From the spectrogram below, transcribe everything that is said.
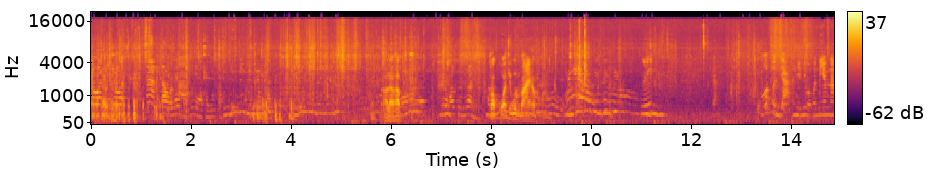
โดนโดนห้ามเดาได้ที่แย่ไปดูกันเอาแล้วครับครอบครัวที่วุ่นวายครับ เห็นอยู่ว่าคนเนียมน้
